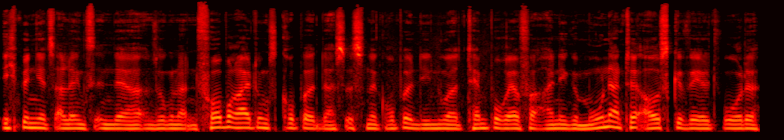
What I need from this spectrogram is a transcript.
Ich bin jetzt allerdings in der sogenannten Vorbereitungsgruppe. Das ist eine Gruppe, die nur temporär für einige Monate ausgewählt wurde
